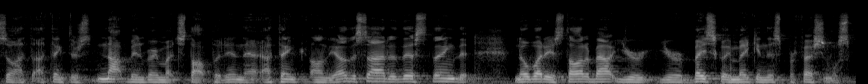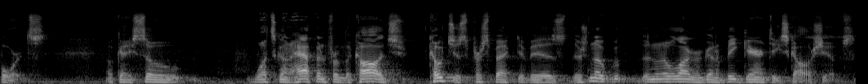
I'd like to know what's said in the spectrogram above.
So I, th- I think there's not been very much thought put in that. I think on the other side of this thing that nobody has thought about, you're, you're basically making this professional sports. Okay, so what's gonna happen from the college coach's perspective is there's no, there's no longer gonna be guaranteed scholarships.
